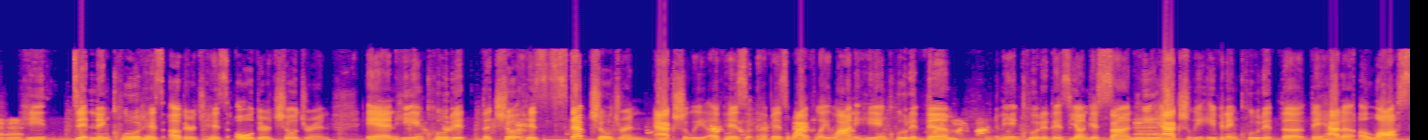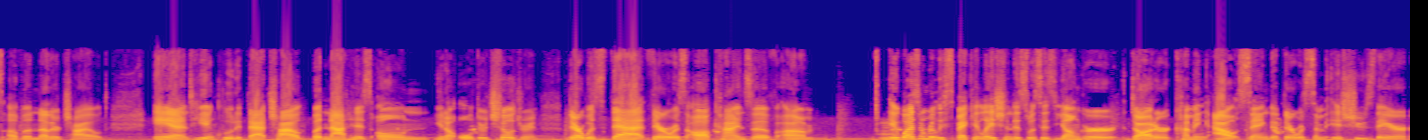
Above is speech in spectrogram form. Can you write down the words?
mm-hmm. he didn't include his other his older children, and he included the ch- his stepchildren actually of his of his wife Leilani. He included them, and he included his youngest son. He mm-hmm. actually even included the they had a, a loss of another child, and he included that child, but not his own, you know, older children. There was that. There was all kinds of. Um, it wasn't really speculation. This was his younger daughter coming out saying that there was some issues there,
